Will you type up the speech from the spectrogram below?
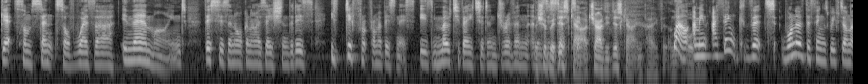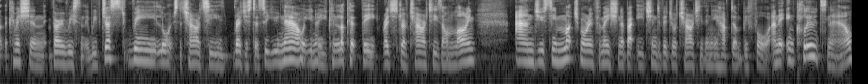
get some sense of whether, in their mind, this is an organisation that is is different from a business, is motivated and driven, and there should be a discount, a charity discount in pay for them. Well, I mean, I think that one of the things we've done at the commission very recently, we've just relaunched the charity register. So you now, you know, you can look at the register of charities online and you see much more information about each individual charity than you have done before. And it includes now,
